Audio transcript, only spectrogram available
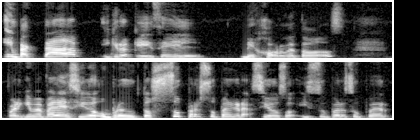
impactada y creo que es el mejor de todos, porque me ha parecido un producto súper, súper gracioso y súper, súper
